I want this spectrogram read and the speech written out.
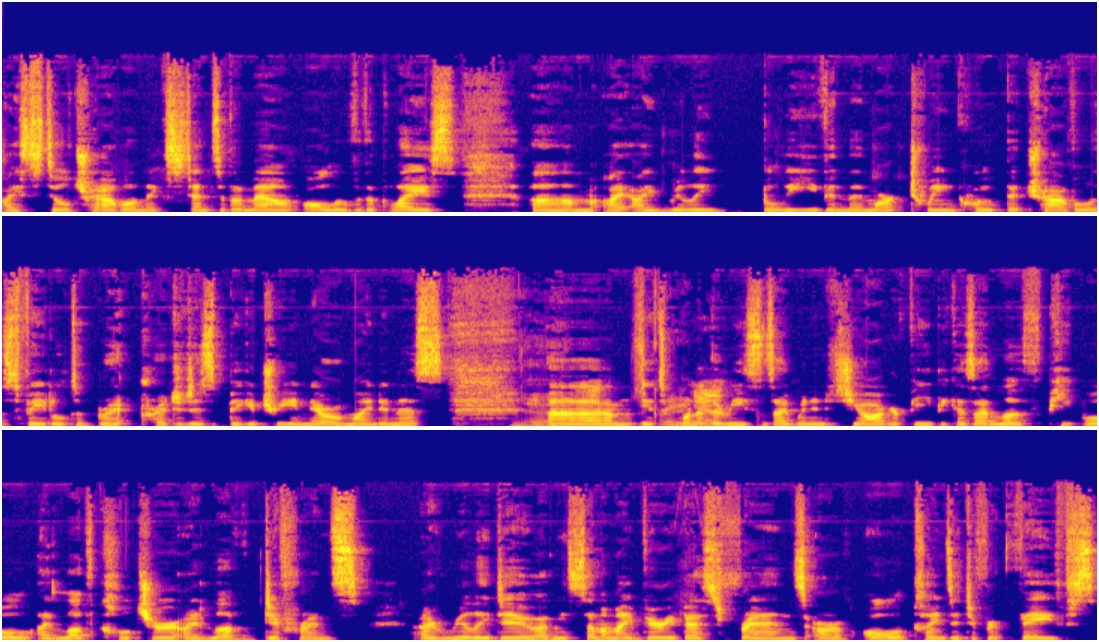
I still travel an extensive amount all over the place. Um, I, I really believe in the Mark Twain quote that travel is fatal to bre- prejudice, bigotry, and narrow-mindedness. Yeah. Um, it's great. one of the reasons I went into geography because I love people, I love culture, I love difference. I really do. I mean, some of my very best friends are of all kinds of different faiths.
